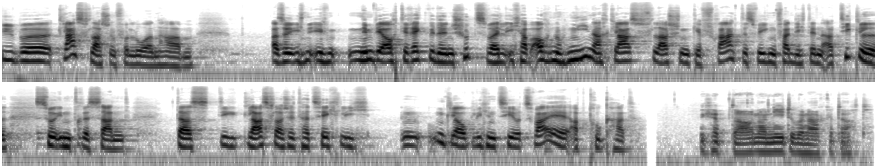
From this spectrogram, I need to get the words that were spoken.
über Glasflaschen verloren haben. Also ich, ich nehme dir auch direkt wieder in Schutz, weil ich habe auch noch nie nach Glasflaschen gefragt. Deswegen fand ich den Artikel so interessant, dass die Glasflasche tatsächlich einen unglaublichen CO2-Abdruck hat. Ich habe da auch noch nie drüber nachgedacht.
